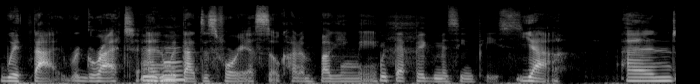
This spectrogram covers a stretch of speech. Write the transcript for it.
with that regret and with that dysphoria still kind of bugging me. With that big missing piece. Yeah. And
